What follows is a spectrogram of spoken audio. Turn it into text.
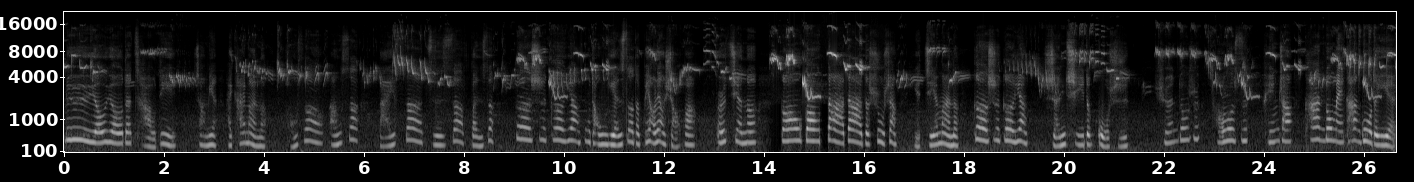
绿油油的草地，上面还开满了红色、黄色、白色、紫色、粉色，各式各样不同颜色的漂亮小花。而且呢，高高大大的树上也结满了各式各样神奇的果实，全都是陶乐斯平常看都没看过的耶。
